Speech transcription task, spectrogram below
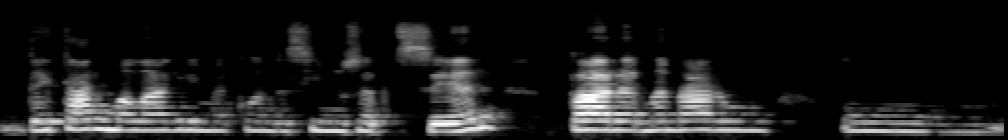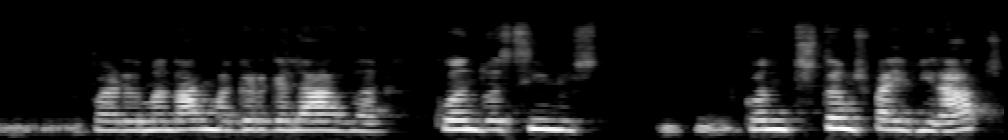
deitar uma lágrima quando assim nos apetecer, para mandar um, um, para mandar uma gargalhada quando assim nos, quando estamos para aí virados.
